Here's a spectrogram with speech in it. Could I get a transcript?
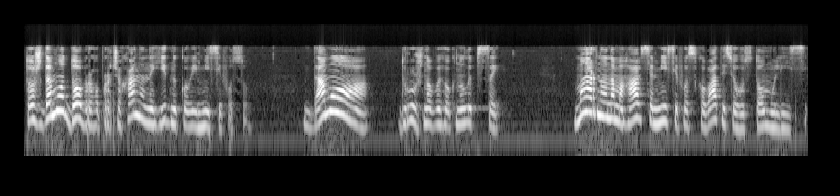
Тож дамо доброго прочохана негідникові Місіфусу. Дамо. дружно вигукнули пси. Марно намагався Місіфус сховатись у густому лісі.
